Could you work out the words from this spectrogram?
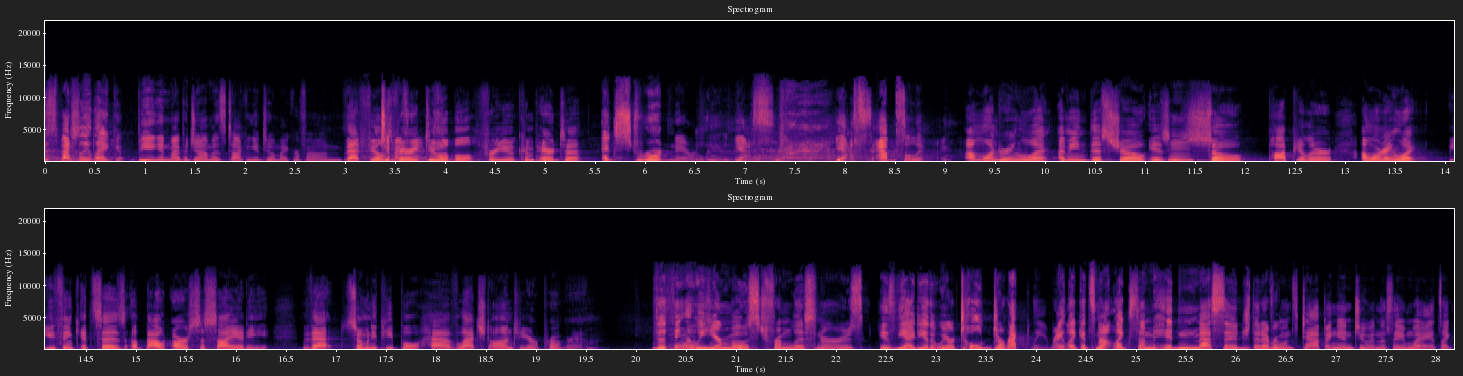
Especially like being in my pajamas talking into a microphone. That feels very friends. doable for you compared to. Extraordinarily. Yes. yes, absolutely. I'm wondering what. I mean, this show is Hmm. so popular. I'm wondering what you think it says about our society that so many people have latched on to your program. The thing that we hear most from listeners is the idea that we are told directly, right? Like it's not like some hidden message that everyone's tapping into in the same way. It's like,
